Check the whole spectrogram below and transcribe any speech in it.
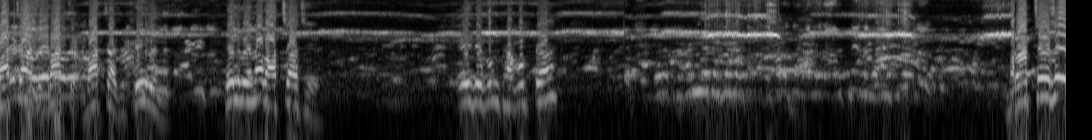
বাচ্চা আছে বাচ্চা আছে, খেলবে না। খেলবে না, বাচ্চা আছে। এই দেখুন ঠাকুরটা। বাচ্চা আছে?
